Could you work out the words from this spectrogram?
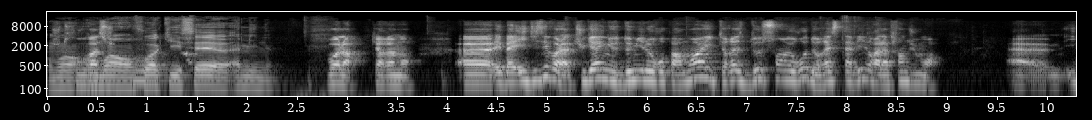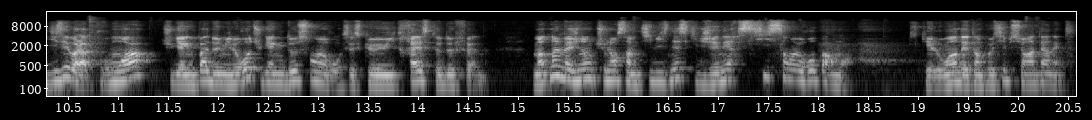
moi, on voit qui c'est Amine. Voilà, carrément. et ben, il disait voilà, tu gagnes 2000 euros par mois, il te reste 200 euros de reste à vivre à la fin du mois. Euh, il disait voilà, pour moi, tu gagnes pas 2000 euros, tu gagnes 200 euros. C'est ce qu'il te reste de fun. Maintenant, imaginons que tu lances un petit business qui te génère 600 euros par mois, ce qui est loin d'être impossible sur Internet.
